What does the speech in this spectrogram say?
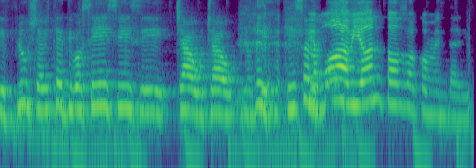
que fluya, ¿viste? Tipo, sí, sí, sí, chau, chau. en modo avión, todos los comentarios.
